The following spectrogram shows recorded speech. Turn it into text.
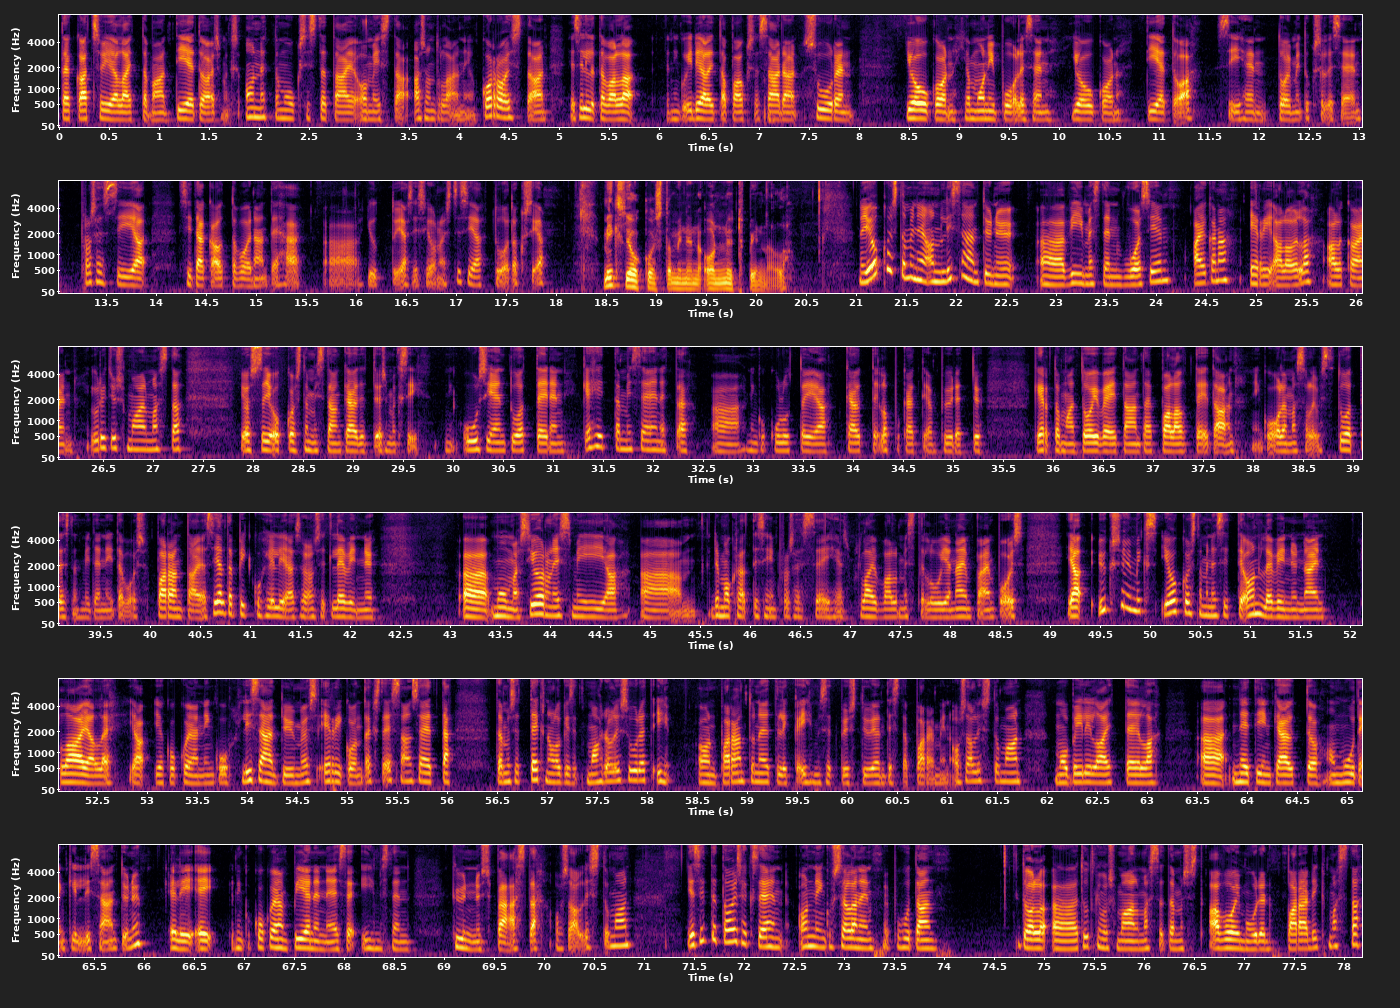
tai katsojia laittamaan tietoa esimerkiksi onnettomuuksista tai omista asuntolainojen koroistaan. Ja sillä tavalla niin kuin ideaalitapauksessa saadaan suuren joukon ja monipuolisen joukon tietoa siihen toimitukselliseen prosessiin ja sitä kautta voidaan tehdä ää, juttuja, siis journalistisia tuotoksia. Miksi joukkoistaminen on nyt pinnalla? No joukkoistaminen on lisääntynyt ää, viimeisten vuosien aikana eri aloilla, alkaen yritysmaailmasta, jossa joukkoistamista on käytetty esimerkiksi niin uusien tuotteiden kehittämiseen, että ää, niin kuluttajia, käyttä, loppukäyttäjä on pyydetty kertomaan toiveitaan tai palautteitaan niin kuin olemassa olevista tuotteista, että miten niitä voisi parantaa. Ja sieltä pikkuhiljaa se on sitten levinnyt ää, muun muassa journalismiin ja ää, demokraattisiin prosesseihin, lainvalmisteluun ja näin päin pois. Ja yksi syy, miksi joukkoistaminen sitten on levinnyt näin laajalle ja, ja koko ajan niin kuin lisääntyy myös eri konteksteissa on se, että tämmöiset teknologiset mahdollisuudet on parantuneet, eli ihmiset pystyy entistä paremmin osallistumaan mobiililaitteilla – ää, netin käyttö on muutenkin lisääntynyt. Eli ei, niin koko ajan pienenee se ihmisten kynnys päästä osallistumaan. Ja sitten toisekseen on niin sellainen, me puhutaan tuolla ää, tutkimusmaailmassa tämmöisestä avoimuuden paradigmasta,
